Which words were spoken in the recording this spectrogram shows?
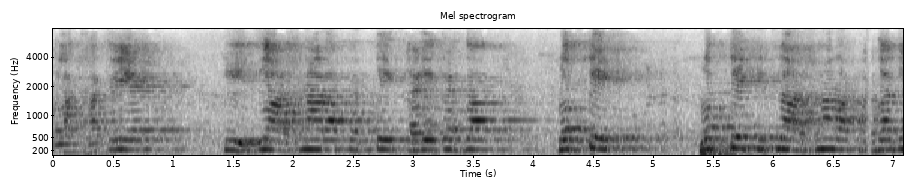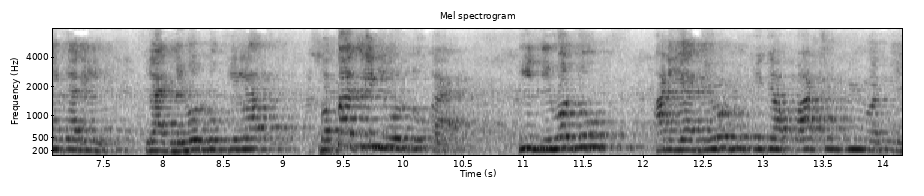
मला खात्री आहे की इथला असणारा प्रत्येक कार्यकर्ता प्रत्येक प्रत्येक इथला असणारा पदाधिकारी या निवडणुकीला स्वतःची निवडणूक आहे. ही निवडणूक आणि या निवडणुकीच्या पार्श्वभूमीवरती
